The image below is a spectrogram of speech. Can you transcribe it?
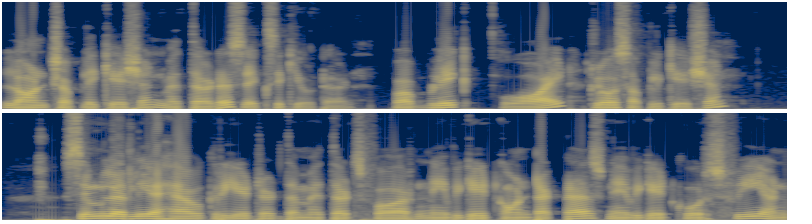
Launch application method is executed. Public void close application Similarly, I have created the methods for navigate contact us, navigate course fee and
